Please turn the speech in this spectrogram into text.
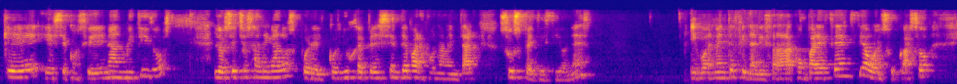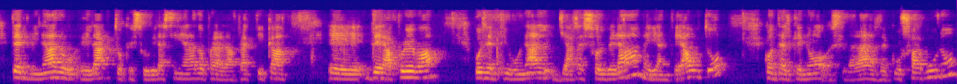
que se consideren admitidos los hechos alegados por el cónyuge presente para fundamentar sus peticiones. Igualmente, finalizada la comparecencia o, en su caso, terminado el acto que se hubiera señalado para la práctica eh, de la prueba, pues el tribunal ya resolverá mediante auto, contra el que no se dará recurso alguno,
